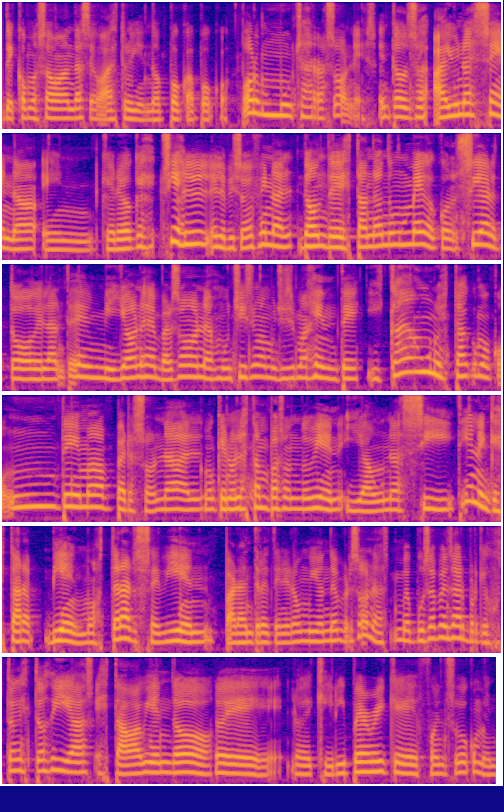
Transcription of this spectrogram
de cómo esa banda se va destruyendo poco a poco por muchas razones. Entonces hay una escena en creo que sí es el, episodio final donde están dando un mega concierto delante de millones de personas muchísima muchísima gente y cada uno está como con un tema personal como que no le están pasando bien y aún así tienen que estar bien mostrarse bien para entretener a un millón de personas. Me puse a pensar porque justo en estos días estaba viendo lo de lo de Katy Perry que fue en su documental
